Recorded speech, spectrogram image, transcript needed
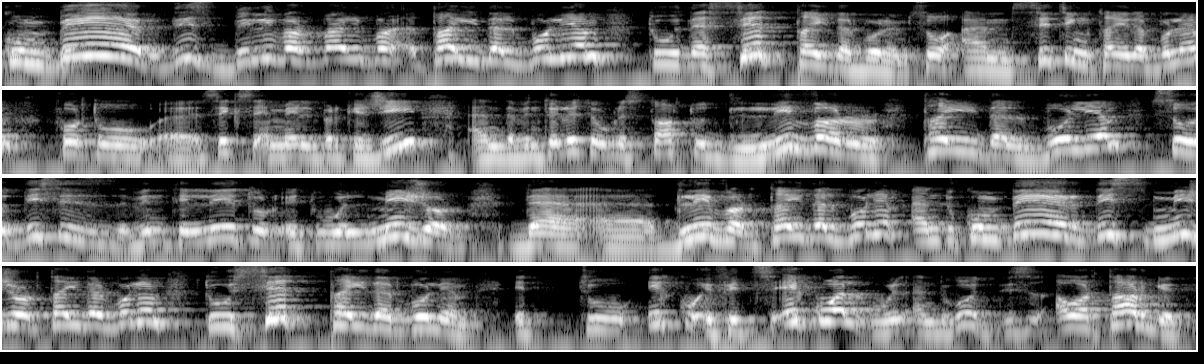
compare this delivered tidal volume to the set tidal volume. So i'm setting tidal volume 4 to uh, 6 ml per kg and the ventilator will start to deliver tidal volume. So this is ventilator it will measure the uh, tidal volume and compare this measured tidal volume to set tidal volume it's to equal if it's equal well and good. This is our target.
